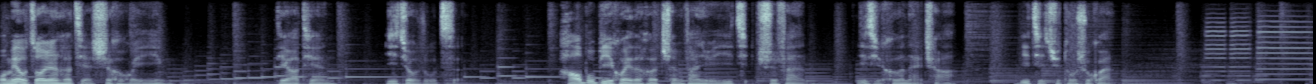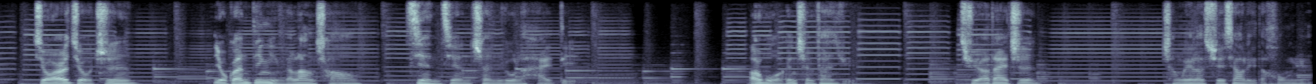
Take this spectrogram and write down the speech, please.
我没有做任何解释和回应。第二天，依旧如此，毫不避讳地和陈凡宇一起吃饭，一起喝奶茶，一起去图书馆。久而久之，有关丁颖的浪潮。渐渐沉入了海底，而我跟陈帆宇取而代之，成为了学校里的红人。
